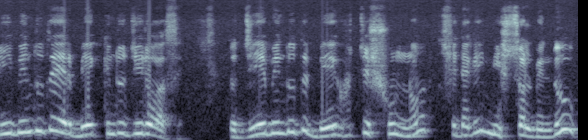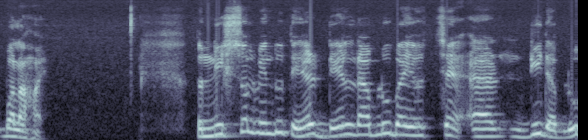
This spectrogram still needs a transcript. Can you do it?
পি বিন্দুতে এর বেগ কিন্তু জিরো আছে। তো যে বিন্দুতে বেগ হচ্ছে শূন্য, সেটাকেই নিশ্চল বিন্দু বলা হয়। তো নিশ্চল বিন্দুতে ডেল ডাব্লু বাই হচ্ছে D W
